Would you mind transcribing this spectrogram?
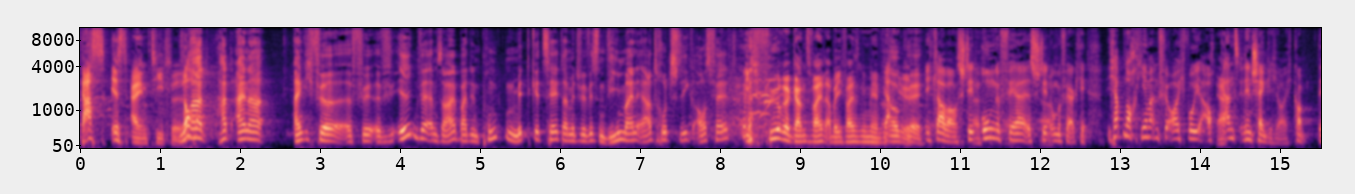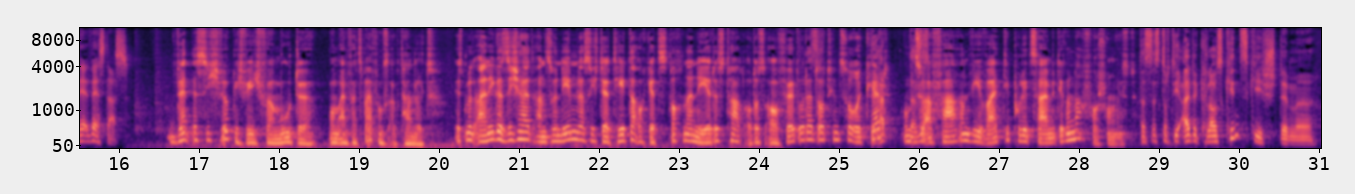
Das ist ein Titel. Noch- Hat, hat einer eigentlich für, für, für irgendwer im Saal bei den Punkten mitgezählt, damit wir wissen, wie mein Erdrutschsieg ausfällt? Ich führe ganz weit, aber ich weiß nicht mehr wie. Ja, Okay. ich glaube auch. Es steht ungefähr, es steht ungefähr, okay. Ich habe noch jemanden für euch, wo ihr auch ganz, den schenke ich euch. Komm, der, wer ist das? Wenn es sich wirklich, wie ich vermute, um einen Verzweiflungsakt handelt, ist mit einiger Sicherheit anzunehmen, dass sich der Täter auch jetzt noch in der Nähe des Tatortes aufhält oder dorthin zurückkehrt, Der hat- um das zu ist- erfahren, wie weit die Polizei mit ihrer Nachforschung ist. Das ist doch die alte Klaus Kinski-Stimme,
